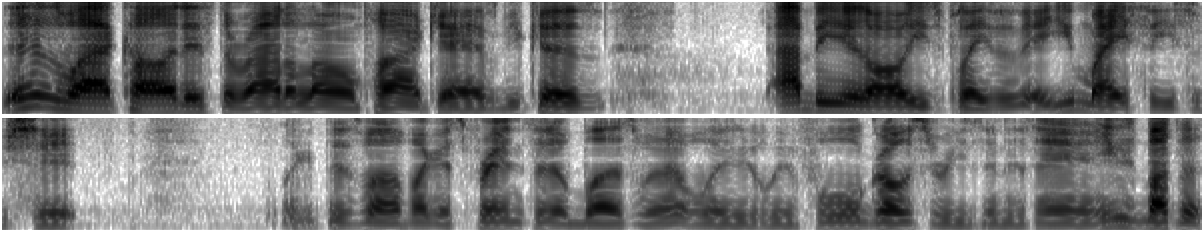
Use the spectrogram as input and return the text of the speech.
This is why I call this the Ride Along podcast because I be in all these places and you might see some shit. Look at this motherfucker sprinting to the bus with, with, with full groceries in his hand. He was about to,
